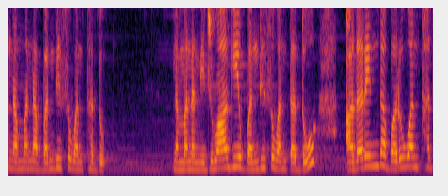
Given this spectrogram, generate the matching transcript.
ನಮ್ಮನ್ನ ಬಂಧಿಸುವಂಥದ್ದು. ನಮ್ಮನ್ನ ನಿಜವಾಗಿಯೂ ಬಂಧಿಸುವಂಥದ್ದು, ಅದರಿಂದ ಬರುವಂಥದ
